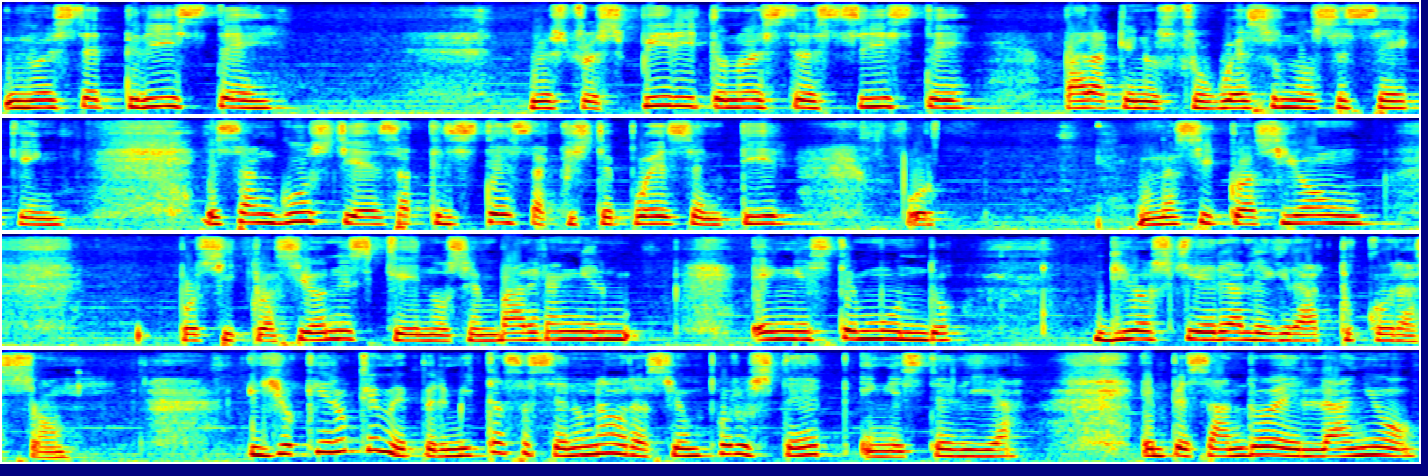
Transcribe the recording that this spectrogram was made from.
no esté triste, nuestro espíritu no esté triste, para que nuestros huesos no se sequen. Esa angustia, esa tristeza que usted puede sentir por una situación, por situaciones que nos embargan en, en este mundo, Dios quiere alegrar tu corazón. Y yo quiero que me permitas hacer una oración por usted en este día, empezando el año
